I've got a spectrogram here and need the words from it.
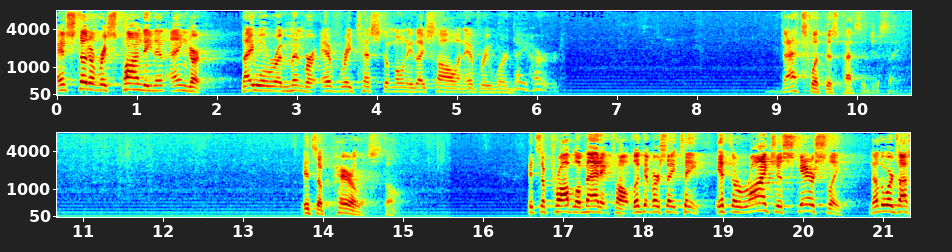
instead of responding in anger. They will remember every testimony they saw and every word they heard. That's what this passage is saying. It's a perilous thought. It's a problematic thought. Look at verse 18. If the righteous scarcely in other words, I,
